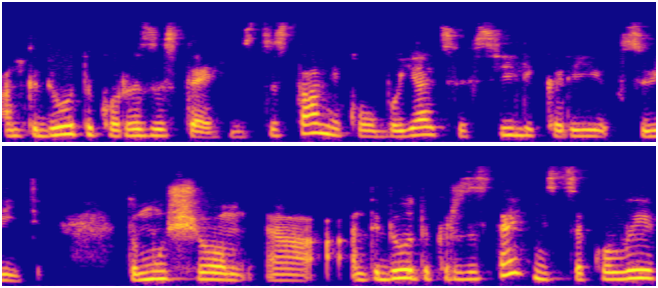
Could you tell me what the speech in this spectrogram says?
антибіотикорезистентність. Це стан, якого бояться всі лікарі в світі. Тому що е, антибіотикорезистентність це коли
